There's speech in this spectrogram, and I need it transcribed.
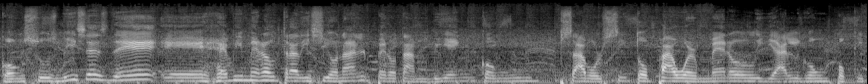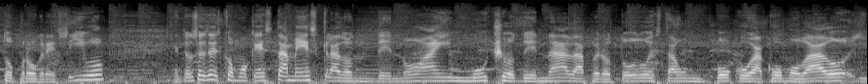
con sus vices de eh, heavy metal tradicional, pero también con un saborcito power metal y algo un poquito progresivo. Entonces es como que esta mezcla donde no hay mucho de nada, pero todo está un poco acomodado y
